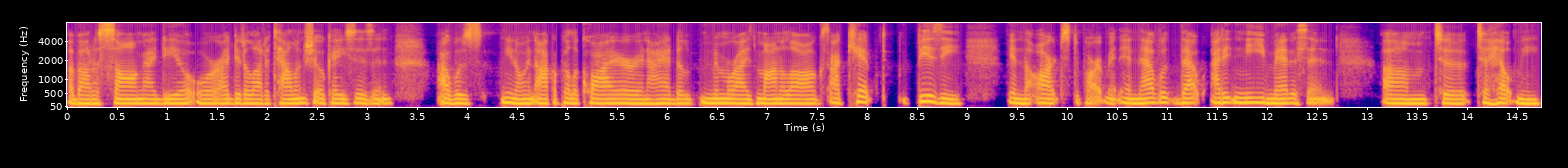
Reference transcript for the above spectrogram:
about a song idea or i did a lot of talent showcases and i was you know in acapella choir and i had to memorize monologues. I kept busy in the arts department and that was that i didn't need medicine um, to to help me.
